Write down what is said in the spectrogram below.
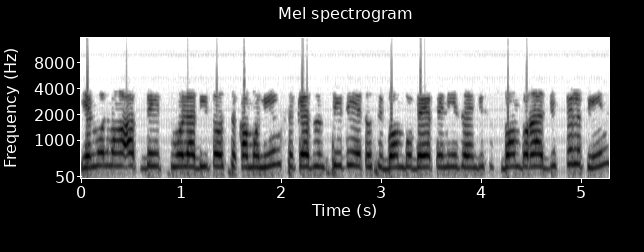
Yan muna mga updates mula dito sa Kamuning, sa Quezon City. Ito si Bombo Bea Peniza and this is Bombo Radio Philippines,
